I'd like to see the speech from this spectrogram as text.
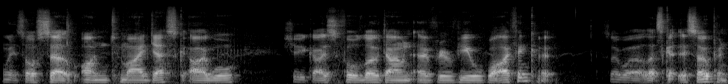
when it's all set up onto my desk, I will show you guys full lowdown overview of what I think of it. So uh, let's get this open.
